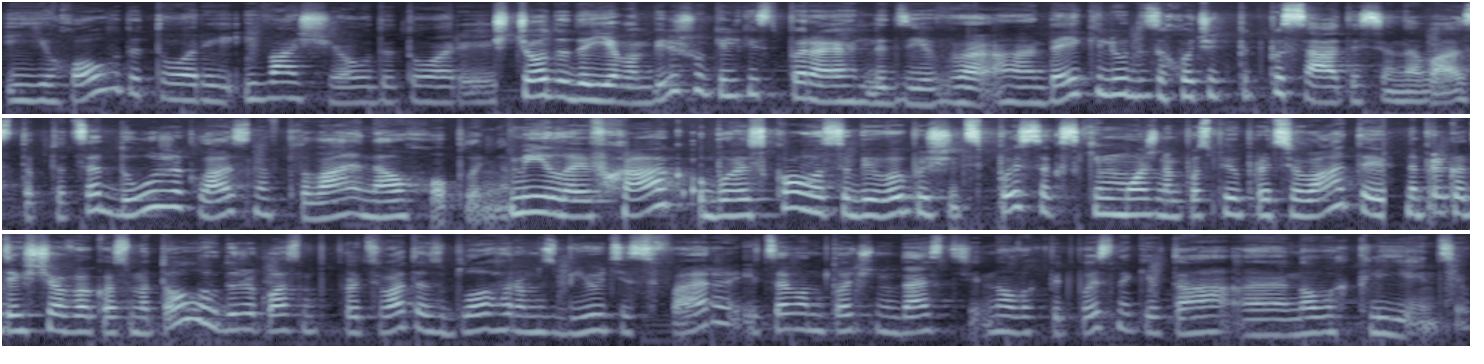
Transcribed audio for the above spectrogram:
і його аудиторії, і вашій аудиторії, що додає вам більшу кількість переглядів. Е, Деякі люди захочуть підписатися на вас. Тобто, це дуже класно впливає на охоплення. Мій лайфхак обов'язково собі випишіть список, з ким можна поспівпрацювати. Наприклад, якщо ви косметолог, дуже класно попрацювати з блогером з б'юті сфери, і це вам точно дасть нових підписників та е, нових клієнтів.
